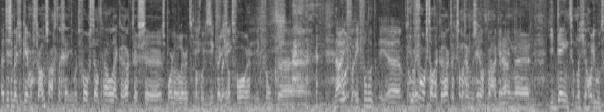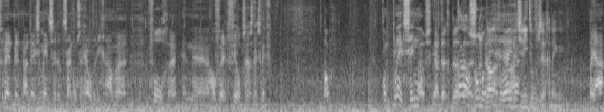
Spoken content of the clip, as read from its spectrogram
het is een beetje Game of Thrones-achtig. Je wordt voorgesteld aan allerlei karakters. eh spoiler alert, maar goed, Ik- weet je van tevoren. Ik vond, nou, ik, vo- ik vond het... Je wordt voorgesteld aan karakters, ik zal nog even mijn zin afmaken. Ja. En je denkt, omdat je Hollywood gewend bent, nou deze mensen, dat zijn onze helden, die gaan we volgen. En halverwege de film zijn ze ineens weg. Bam. Compleet zinloos. ja, da- da- Totaal da- zonder enige reden. had je niet hoeven zeggen, denk ik. Nou ja,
